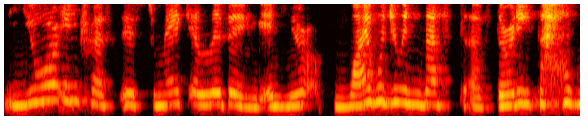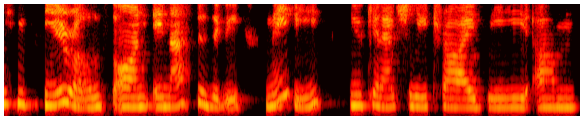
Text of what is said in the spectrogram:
your interest is to make a living in Europe, why would you invest uh, 30,000 euros on a master's degree? Maybe you can actually try the, um,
